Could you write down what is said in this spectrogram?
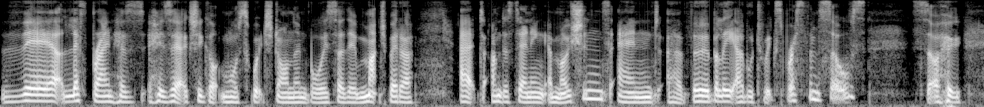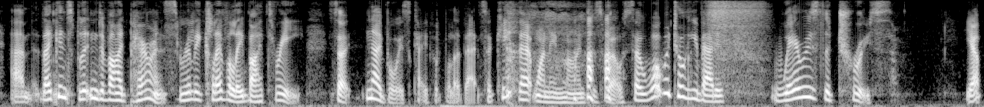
their left brain has has actually got more switched on than boys, so they're much better at understanding emotions and uh, verbally able to express themselves. So um, they can split and divide parents really cleverly by three. So no boy's capable of that. So keep that one in mind as well. So what we're talking about is where is the truth? Yep.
